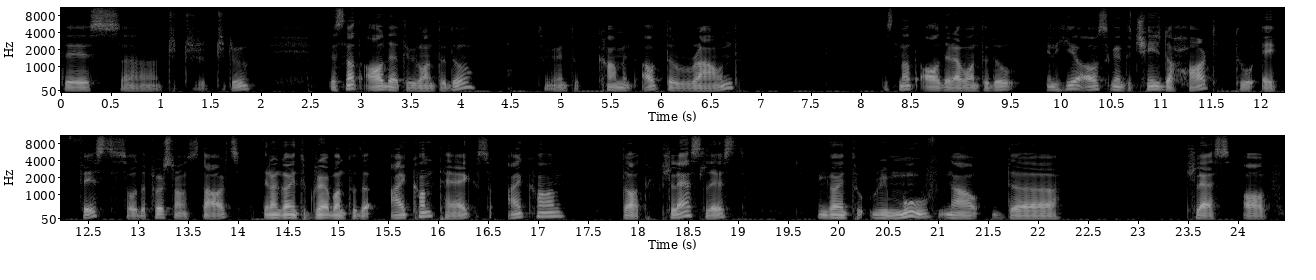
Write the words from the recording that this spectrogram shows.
this uh, that's not all that we want to do. So I'm going to comment out the round. That's not all that I want to do. In here I'm also going to change the heart to a fist. So the first round starts. Then I'm going to grab onto the icon tag. So icon dot class list. I'm going to remove now the class of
